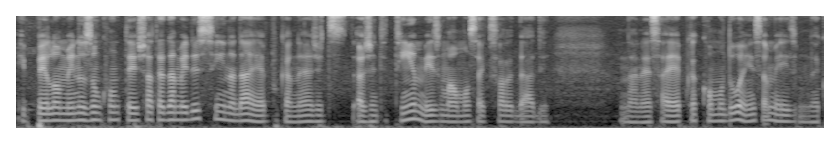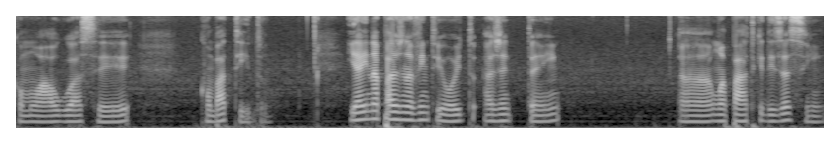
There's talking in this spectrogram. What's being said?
e pelo menos um contexto até da medicina da época, né? A gente, a gente tinha mesmo a homossexualidade na, nessa época como doença mesmo, né? Como algo a ser combatido. E aí na página 28 a gente tem uh, uma parte que diz assim,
